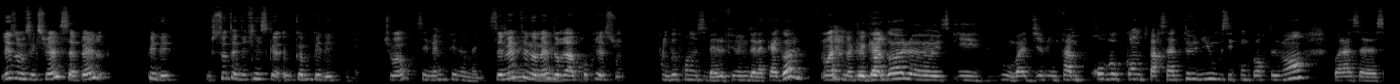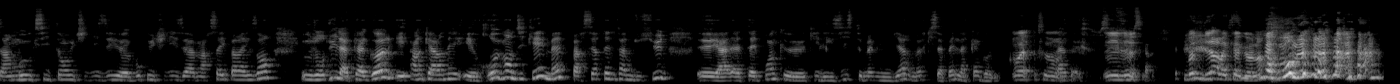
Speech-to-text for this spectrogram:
les homosexuels s'appellent PD, ou s'autodéfinissent co- comme PD. Ouais. Tu vois? C'est le même phénomène. C'est le même phénomène de réappropriation. On peut prendre aussi bah, le phénomène de la cagole. Ouais, la Le cagole. euh, ce qui est, on va dire, une femme provocante par sa tenue ou ses comportements. Voilà, c'est un mot occitan utilisé, euh, beaucoup utilisé à Marseille, par exemple. Et aujourd'hui, la cagole est incarnée et revendiquée même par certaines femmes du Sud, et à, à tel point qu'il existe même une bière meuf qui s'appelle la cagole. Ouais, c'est vrai. La- Et le-. Bonne bière la cagole. hein.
